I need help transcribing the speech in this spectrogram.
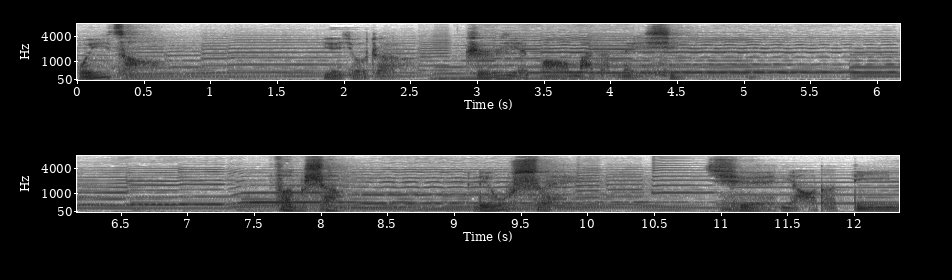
苇草也有着枝叶饱满的内心。风声、流水、雀鸟的低鸣，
